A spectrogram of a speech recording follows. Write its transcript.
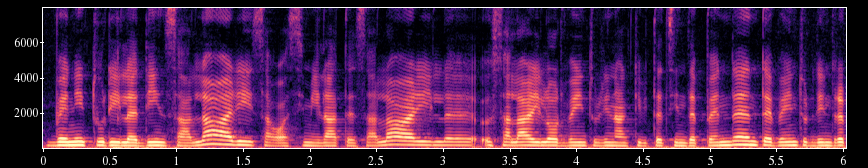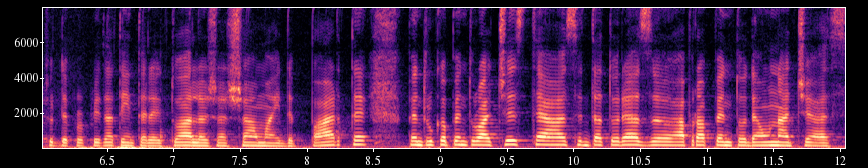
veniturile din salarii sau asimilate salariile, salariilor, venituri din activități independente, venituri din drepturi de proprietate intelectuală și așa mai departe, pentru că pentru acestea se datorează aproape întotdeauna CAS,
